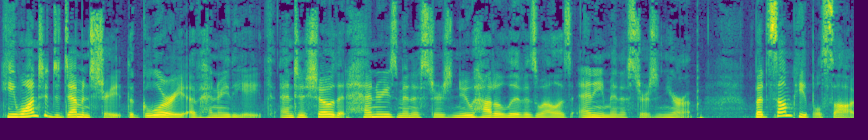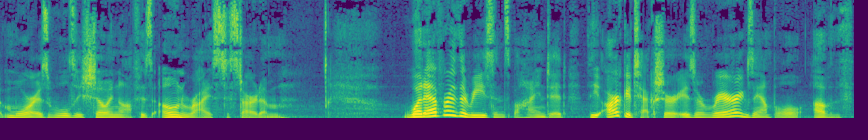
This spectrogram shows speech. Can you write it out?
He wanted to demonstrate the glory of Henry VIII and to show that Henry's ministers knew how to live as well as any ministers in Europe. But some people saw it more as Wolsey showing off his own rise to stardom. Whatever the reasons behind it, the architecture is a rare example of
